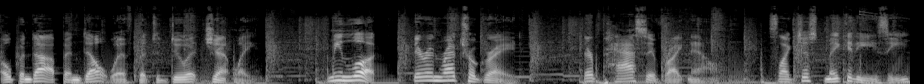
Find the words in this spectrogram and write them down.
opened up and dealt with, but to do it gently. I mean, look, they're in retrograde. They're passive right now. It's like just make it easy,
